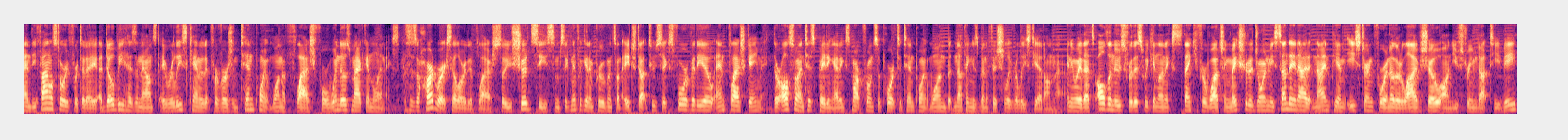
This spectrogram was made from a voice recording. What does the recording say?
And the final story for today, Adobe has announced a release candidate for version 10.1 of Flash for Windows, Mac, and Linux. This is a hardware accelerated Flash, so you should see some significant improvements on H.264 video and Flash gaming. They're also anticipating adding smartphone support to 10.1, but nothing has been officially released yet on that. Anyway, that's all the news for this week in Linux. Thank you for watching. Make sure to join me Sunday night at 9 p.m. Eastern for another live show on Ustream.tv.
